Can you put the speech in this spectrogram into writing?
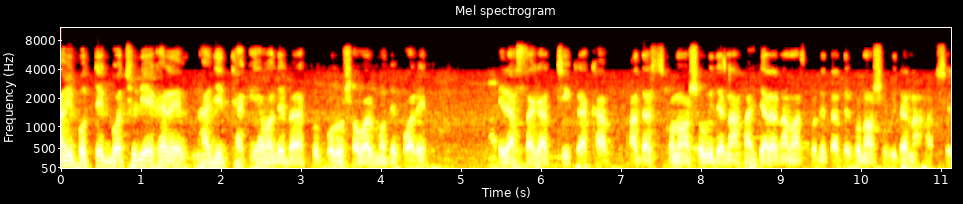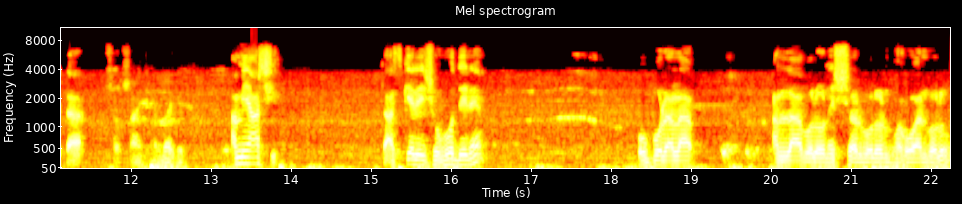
আমি প্রত্যেক বছরই এখানে হাজির থাকি, আমাদের ব্যারাকপুর পৌরসভার মধ্যে পড়ে। রাস্তাঘাট ঠিক রাখা আদার্স কোনো অসুবিধা না হয়, যারা নামাজ পড়ে তাদের কোনো অসুবিধা না হয়, সেটা সবসময় খেয়াল রাখে আমি আসি। আজকের এই শুভ দিনে উপরালা আল্লাহ বলুন, ঈশ্বর বলুন, ভগবান বলুন,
